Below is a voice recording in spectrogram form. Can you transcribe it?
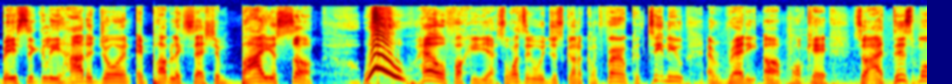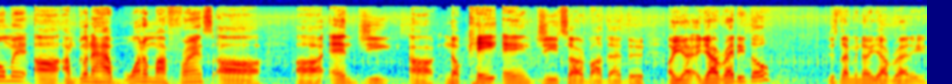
Basically how to join a public session by yourself Woo! Hell fucking yes. So once again, we're just gonna confirm, continue, and ready up. Okay. So at this moment, uh, I'm gonna have one of my friends, uh, uh, NG, uh, no, KNG. Sorry about that, dude. Are y'all ready though? Just let me know y'all ready.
